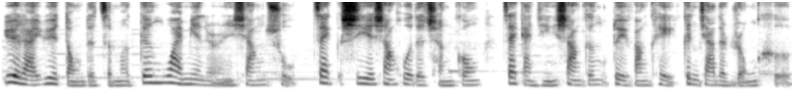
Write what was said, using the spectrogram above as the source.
越来越懂得怎么跟外面的人相处，在事业上获得成功，在感情上跟对方可以更加的融合，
